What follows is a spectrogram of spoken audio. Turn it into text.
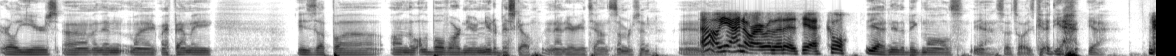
early years. Um, and then my, my family is up uh, on the on the boulevard near near Nabisco in that area of town, Somerton. And, oh, yeah, I know right where that is. Yeah, cool. Yeah, near the big malls. Yeah, so it's always good. Yeah, yeah. it's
